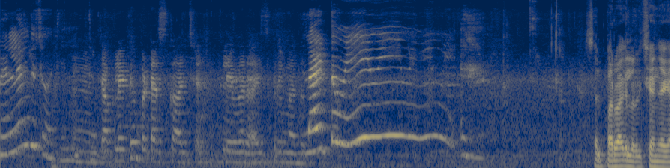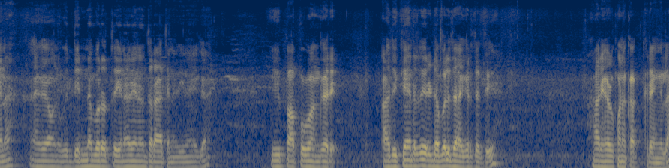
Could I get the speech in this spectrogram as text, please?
ಮೇಲಿಂದ chocolate chocolate butterscotch flavour ice cream ಅದು. ಲೈಟ್ ಸ್ವಲ್ಪ ಪರವಾಗಿಲ್ಲ ರೀ ಚೇಂಜ್ ಆಗ್ಯಾನ. ಹಾಗೆ ಅವ್ನಿಗೆ ದಿನ ಬರುತ್ತೆ ಏನಾರು ಏನೋ ಥರ ಆತನ ದಿನ ಈಗ. ಈ ಪಾಪಗೂ ಹಂಗೆ ಅದಕ್ಕೆ ಇಲ್ಲಿ ಡಬಲ್ ಇದಾಗಿರ್ತೈತಿ ಹಾರು ಹೇಳ್ಕೊಳಕ್ಕೆ ಆಗ್ತಿರಂಗಿಲ್ಲ.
